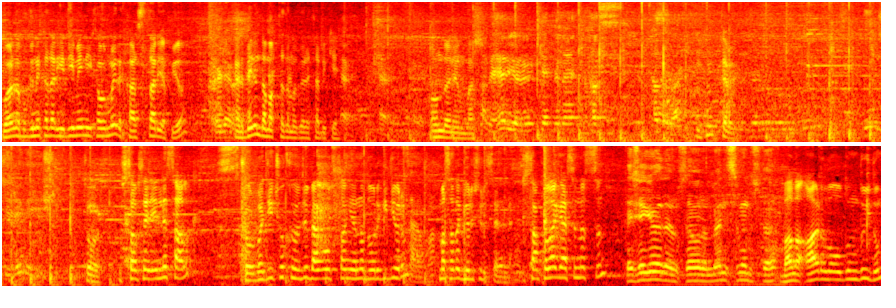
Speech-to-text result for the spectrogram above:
Bu arada bugüne kadar yediğim en iyi kavurmayı da Karslılar yapıyor. Öyle mi? Yani benim damak tadıma göre tabii ki. Onun da önemi var. Tabii her yönün kendine has tadı var. Hı, tabii. Bu bile değişiyor. Doğru. Ustam senin eline sağlık. Çorbacıyı çok övdü. Ben o ustanın yanına doğru gidiyorum. Masada görüşürüz seninle. Ustam kolay gelsin. Nasılsın? Teşekkür ederim sağ olun. Ben İsmet Usta. Valla Ağrılı olduğunu duydum.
